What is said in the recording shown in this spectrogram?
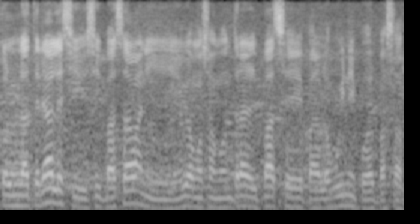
con los laterales y si pasaban y íbamos a encontrar el pase para los wines y poder pasar.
